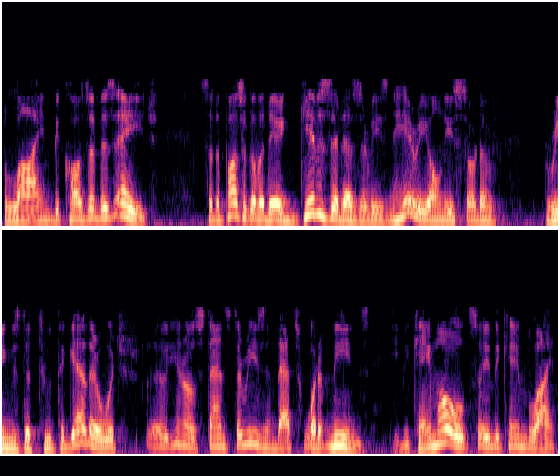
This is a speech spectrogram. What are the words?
blind because of his age. So the pasuk over there gives it as a reason. Here he only sort of brings the two together, which uh, you know stands to reason. That's what it means. He became old, so he became blind.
